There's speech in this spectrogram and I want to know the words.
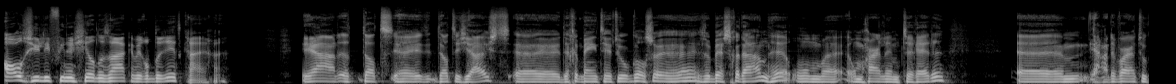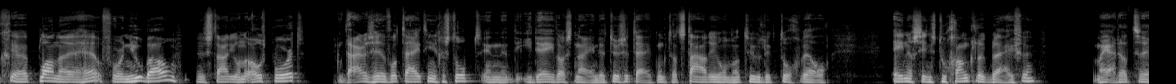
als jullie financieel de zaken weer op de rit krijgen. Ja, dat, dat, eh, dat is juist. Eh, de gemeente heeft ook wel zijn best gedaan hè, om, eh, om Haarlem te redden. Ehm, ja, er waren natuurlijk eh, plannen hè, voor nieuwbouw, het stadion Oostpoort. Daar is heel veel tijd in gestopt. En het idee was, nou, in de tussentijd moet dat stadion natuurlijk toch wel enigszins toegankelijk blijven. Maar ja, dat, eh,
